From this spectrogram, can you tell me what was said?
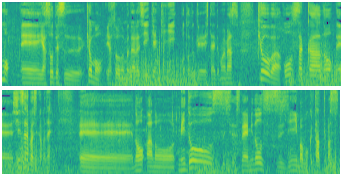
うも、えー、安尾です。今日も安尾の無駄ラジ元気にお届けしたいと思います。今日は大阪の、えー、震災橋からね、えー、のあの御堂筋ですね。御堂筋に今僕立ってます、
